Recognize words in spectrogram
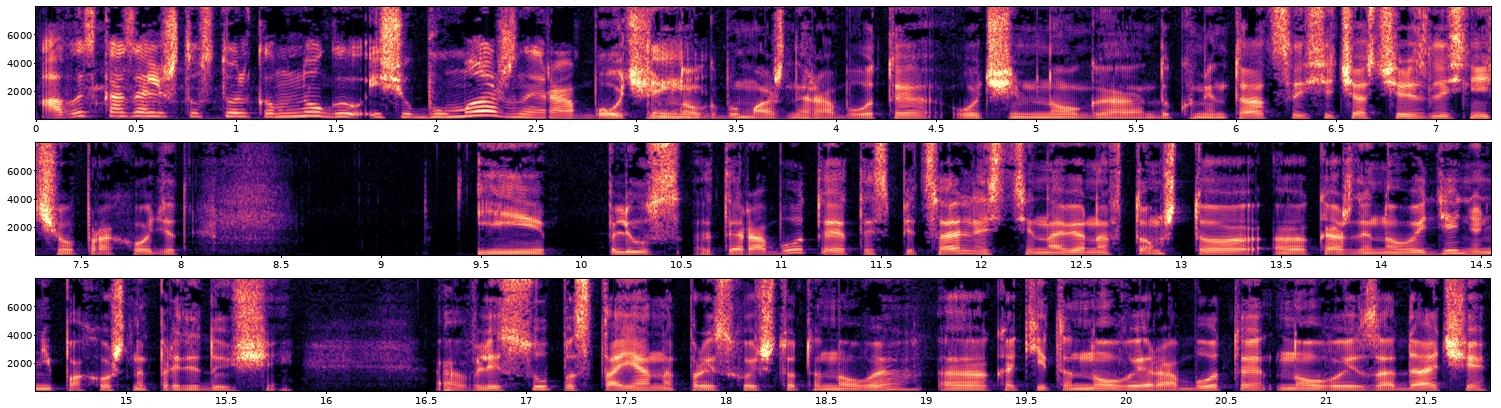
А вы сказали, что столько много еще бумажной работы. Очень много бумажной работы, очень много документации сейчас через лесничего проходит. И плюс этой работы, этой специальности, наверное, в том, что э, каждый новый день он не похож на предыдущий. В лесу постоянно происходит что-то новое, какие-то новые работы, новые задачи,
